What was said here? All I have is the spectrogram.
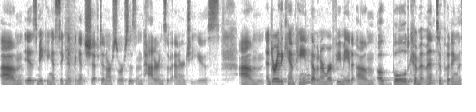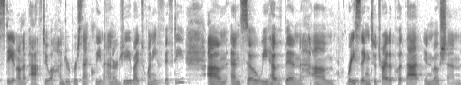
um, is making a significant shift in our sources and patterns of energy use. Um, and during the campaign, Governor Murphy made um, a bold commitment to putting the state on a path to 100% clean energy by 2050. Um, and so we have been racing to try to put that in motion.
